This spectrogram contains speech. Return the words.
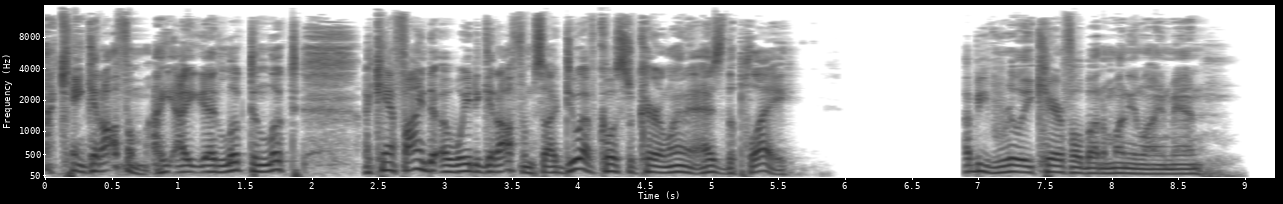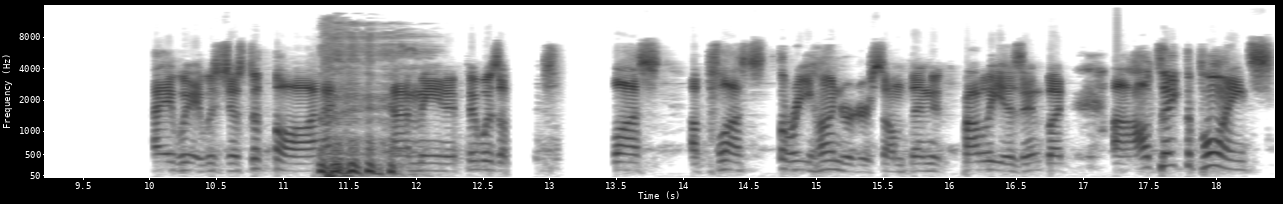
I can't get off them. I, I, I looked and looked, I can't find a way to get off them. So I do have Coastal Carolina as the play. I'd be really careful about a money line, man. I, it was just a thought. I mean, if it was a plus a plus 300 or something, it probably isn't. But uh, I'll take the points.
